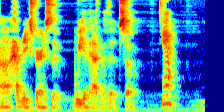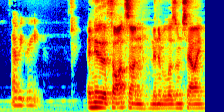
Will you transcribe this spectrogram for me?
uh, have the experience that we have had with it. So, yeah, That'd be great. any other thoughts on minimalism, Sally?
